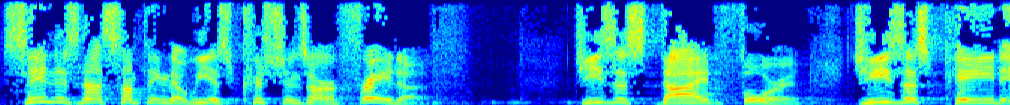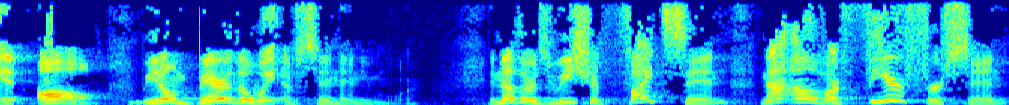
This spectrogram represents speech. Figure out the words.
Sin is not something that we as Christians are afraid of. Jesus died for it. Jesus paid it all. We don't bear the weight of sin anymore. In other words, we should fight sin, not out of our fear for sin,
